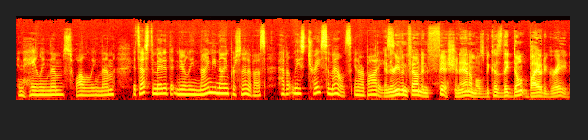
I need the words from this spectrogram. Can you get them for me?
inhaling them, swallowing them, it's estimated that nearly 99% of us have at least trace amounts in our bodies. And they're even found in fish and animals because they don't biodegrade.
